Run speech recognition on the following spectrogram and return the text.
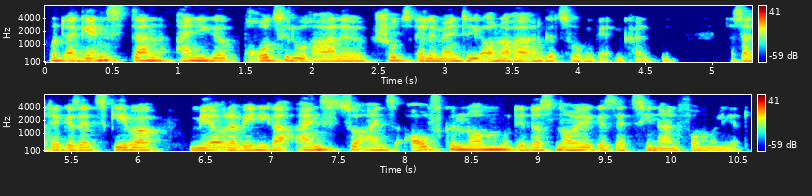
und ergänzt dann einige prozedurale Schutzelemente, die auch noch herangezogen werden könnten. Das hat der Gesetzgeber mehr oder weniger eins zu eins aufgenommen und in das neue Gesetz hineinformuliert.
